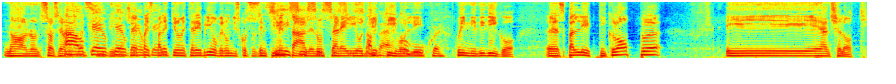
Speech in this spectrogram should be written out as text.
No, non so se è una Ah, ok, classifica. ok, ok, cioè, poi. Spalletti lo metterei primo per un discorso sentimentale, Sì, sì, non sì, sarei oggettivo Vabbè, lì. comunque. Quindi ti dico eh, Spalletti, Klopp e, e Ancelotti.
